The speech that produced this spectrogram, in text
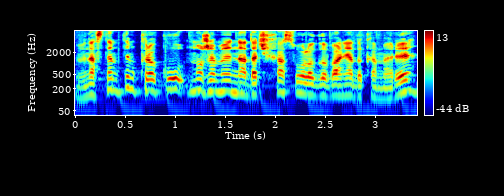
W następnym kroku możemy nadać hasło logowania do kamery,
